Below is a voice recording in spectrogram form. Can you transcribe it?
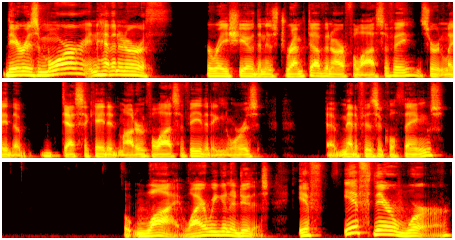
There is more in heaven and earth, Horatio, than is dreamt of in our philosophy, and certainly the desiccated modern philosophy that ignores uh, metaphysical things. But why? Why are we going to do this? If, if there were,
